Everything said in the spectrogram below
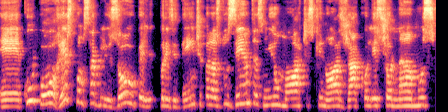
é, culpou, responsabilizou o presidente pelas 200 mil mortes que nós já colecionamos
